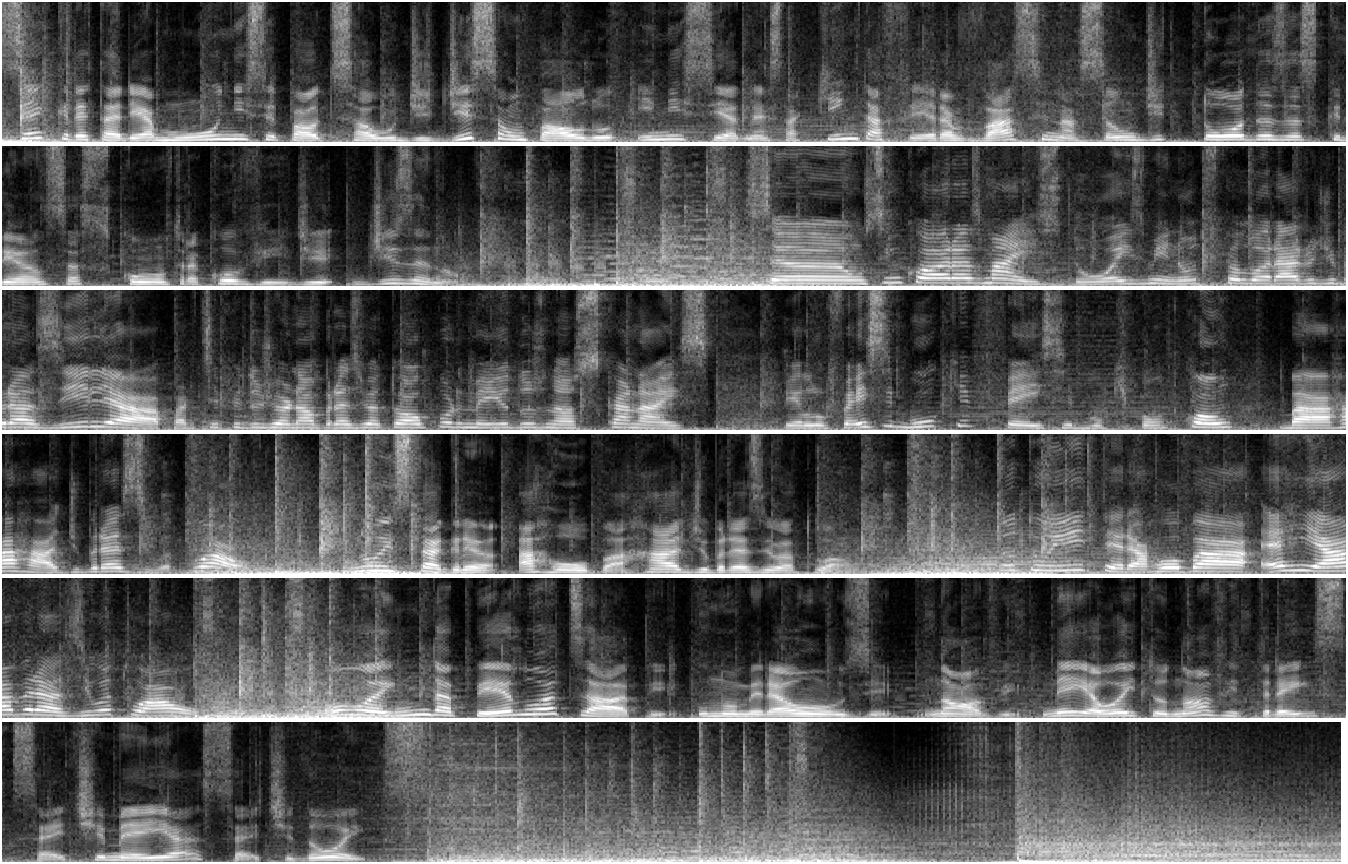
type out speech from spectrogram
Secretaria Municipal de Saúde de São Paulo inicia nesta quinta-feira vacinação de todas as crianças contra a Covid-19. São 5 horas mais 2 minutos pelo horário de Brasília. Participe do Jornal Brasil Atual por meio dos nossos canais. Pelo Facebook, facebook.com barra Rádio Brasil Atual. No Instagram, arroba Rádio Brasil Atual. No Twitter, arroba RA Brasil Atual. Ou ainda pelo WhatsApp, o número é 11 96893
